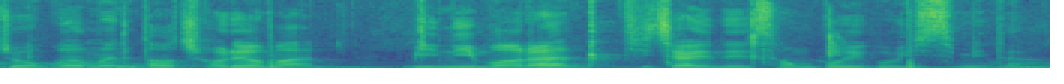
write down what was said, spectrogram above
조금은 더 저렴한 미니멀한 디자인을 선보이고 있습니다.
